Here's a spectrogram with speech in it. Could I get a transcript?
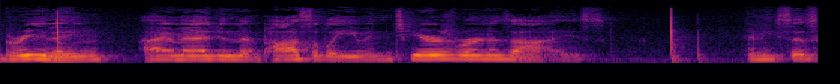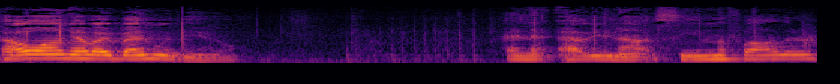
grieving, I imagine that possibly even tears were in his eyes. And he says, How long have I been with you? And have you not seen the Father?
